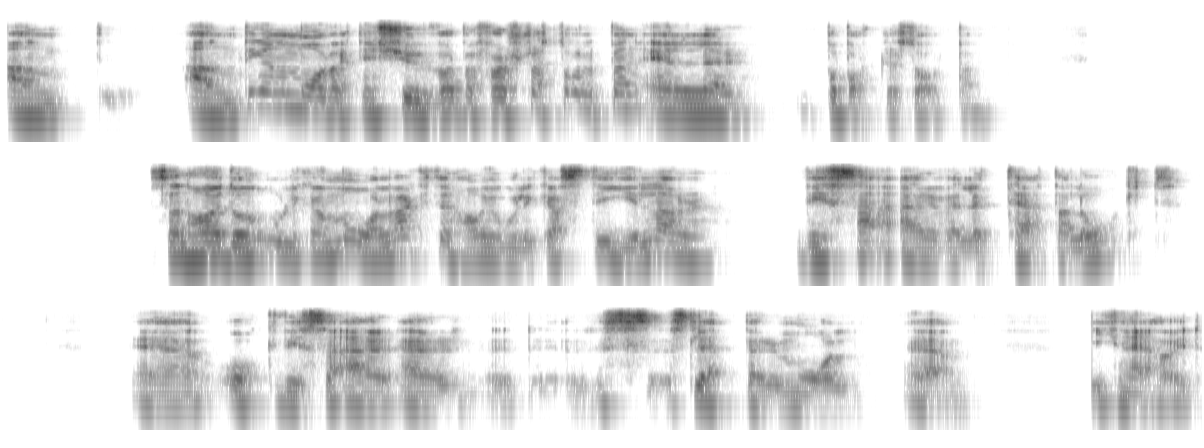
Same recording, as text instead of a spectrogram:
Ant, antingen om målvakten tjuvar på första stolpen eller på bortre stolpen. Sen har ju de olika målvakter har ju olika stilar. Vissa är väldigt täta lågt eh, och vissa är, är släpper mål eh, i knähöjd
